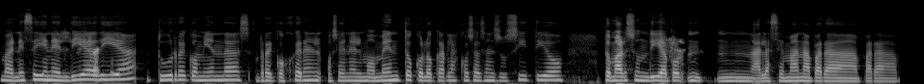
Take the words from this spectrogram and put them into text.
Vanessa, y en el día a día, ¿tú recomiendas recoger, en, o sea, en el momento, colocar las cosas en su sitio, tomarse un día por, mm, a la semana para, para,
